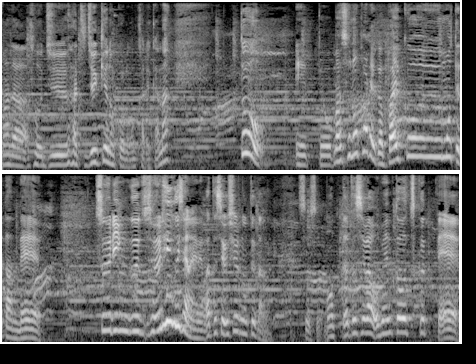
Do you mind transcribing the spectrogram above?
まだそう18、19の頃の彼かな。と、えーとまあ、その彼がバイクを持ってたんでツーリングツーリングじゃないね。私後ろ乗ってたの。そうそう。乗って私はお弁当を作って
